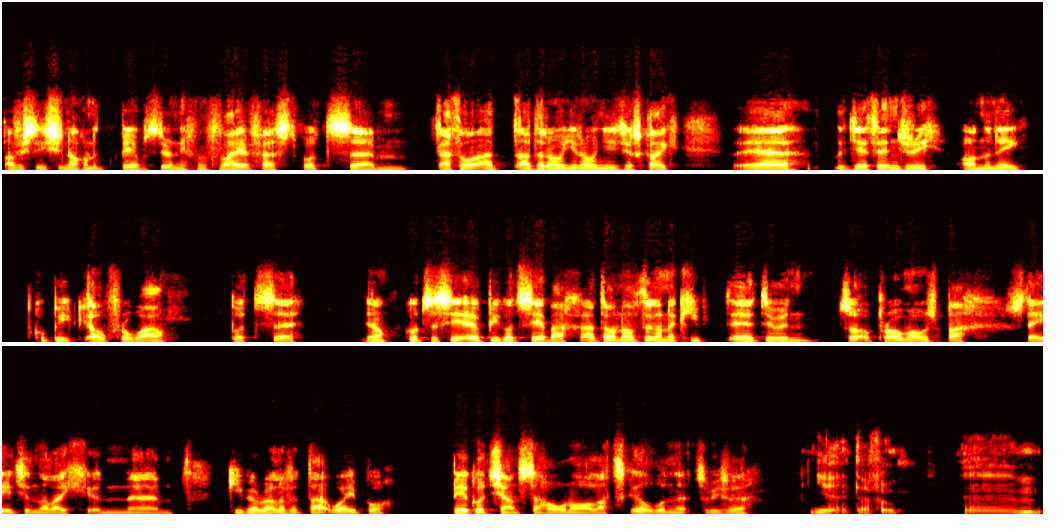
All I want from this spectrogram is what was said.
obviously she's not going to be able to do anything for Fyter Fest, but um, I thought I, I don't know, you know, when you just like, yeah, legit injury on the knee, could be out for a while, but uh, you know, good to see. It'd be good to see her back. I don't know if they're going to keep uh, doing sort of promos backstage and the like, and um, keep it relevant that way, but be a good chance to hone all that skill, wouldn't it? To be fair. Yeah, definitely. Um,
